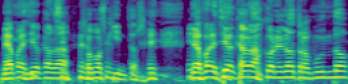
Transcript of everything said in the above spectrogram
me ha parecido que hablaba, somos quintos, ¿eh? Me ha parecido que hablaba con el otro mundo.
